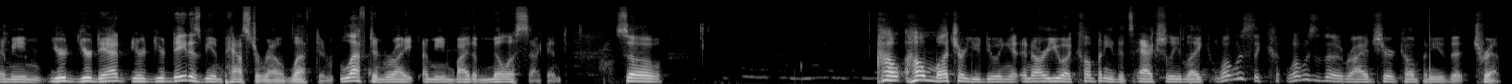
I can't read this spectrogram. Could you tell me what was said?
I mean, your your dad your your data is being passed around left and left and right. I mean, by the millisecond. So how how much are you doing it, and are you a company that's actually like what was the what was the rideshare company that Trip,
